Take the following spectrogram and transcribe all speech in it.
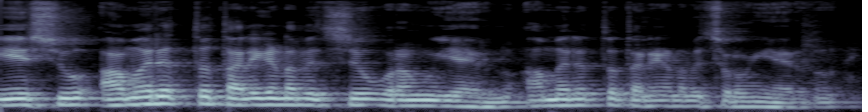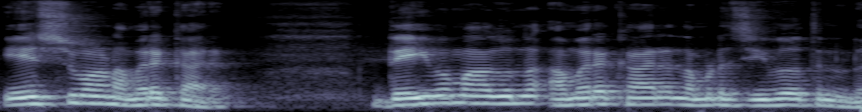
യേശു അമരത്ത് തലയണ വെച്ച് ഉറങ്ങുകയായിരുന്നു. അമരത്ത് തലയണ വെച്ച് ഉറങ്ങുകയായിരുന്നു. യേശുവാണ് അമരക്കാരൻ. ദൈവമാകുന്ന അമരക്കാരൻ നമ്മുടെ ജീവിതത്തിനുണ്ട്.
